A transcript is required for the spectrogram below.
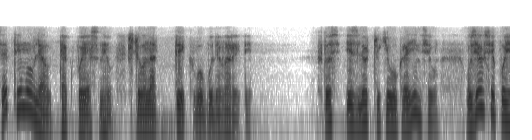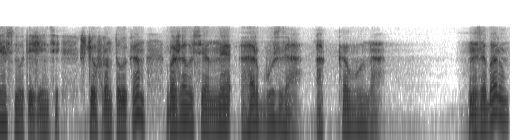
Це ти, мовляв, так пояснив, що вона тикву буде варити. Хтось із льотчиків українців узявся пояснювати жінці, що фронтовикам бажалося не гарбуза, а кавуна. Незабаром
